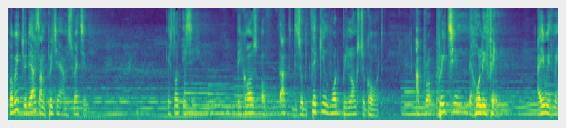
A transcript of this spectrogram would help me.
For me today, as I'm preaching, I'm sweating. It's not easy because of that taking what belongs to God, appropriating the holy thing. Are you with me?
